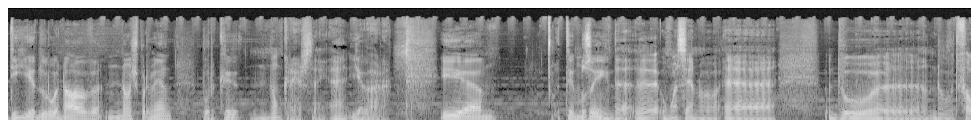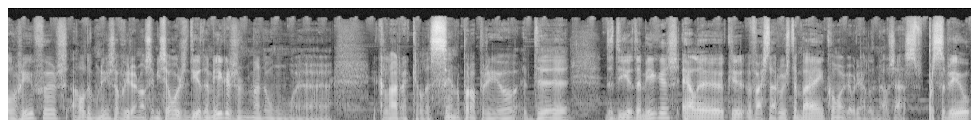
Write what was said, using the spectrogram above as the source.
dia de lua nova, não experimente porque não crescem. Hein? E agora? E um, temos ainda uh, um aceno. Uh, do, uh, do de Fall Rivers, Alda Muniz, a ouvir a nossa emissão. Hoje, dia de amigas, manda um, uh, claro, aquele aceno próprio de de Dia de Amigas. Ela que vai estar hoje também com a Gabriela Mel, já se percebeu,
